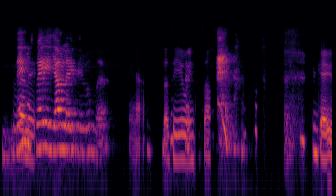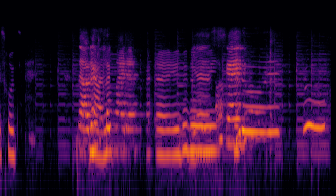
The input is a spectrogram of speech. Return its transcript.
Neem ons mee in jouw leven in Londen. Ja, dat is heel interessant. Oké, okay, is goed. Nou, dankjewel leuk. meiden. Hey, doei doei. Yes. Oké, okay, doei. doei. doei.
